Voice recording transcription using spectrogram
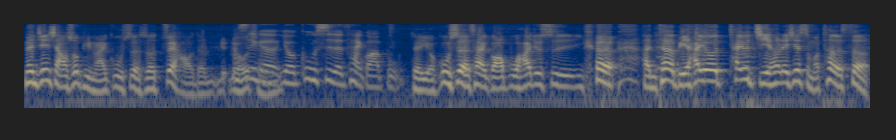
那你今天想要说品牌故事的时候，最好的流程是一个，有故事的菜瓜布，对，有故事的菜瓜布，它就是一个很特别，它又它又结合了一些什么特色？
